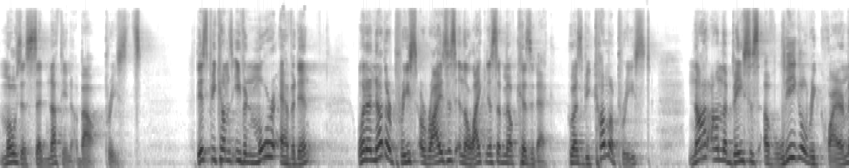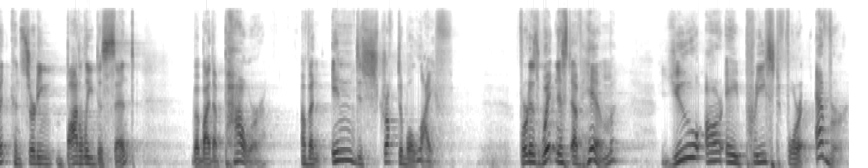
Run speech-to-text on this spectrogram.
Moses said nothing about priests. This becomes even more evident when another priest arises in the likeness of Melchizedek, who has become a priest not on the basis of legal requirement concerning bodily descent, but by the power of an indestructible life. For it is witnessed of him, you are a priest forever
